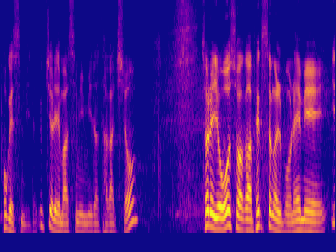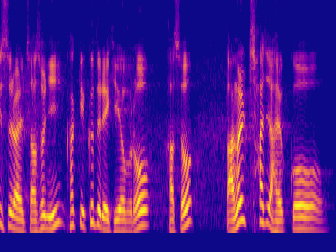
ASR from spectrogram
보겠습니다. 6절의 말씀입니다. 다 같이요. 전에 여호수아가 백성을 보내매 이스라엘 자손이 각기 그들의 기업으로 가서 땅을 차지하였고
